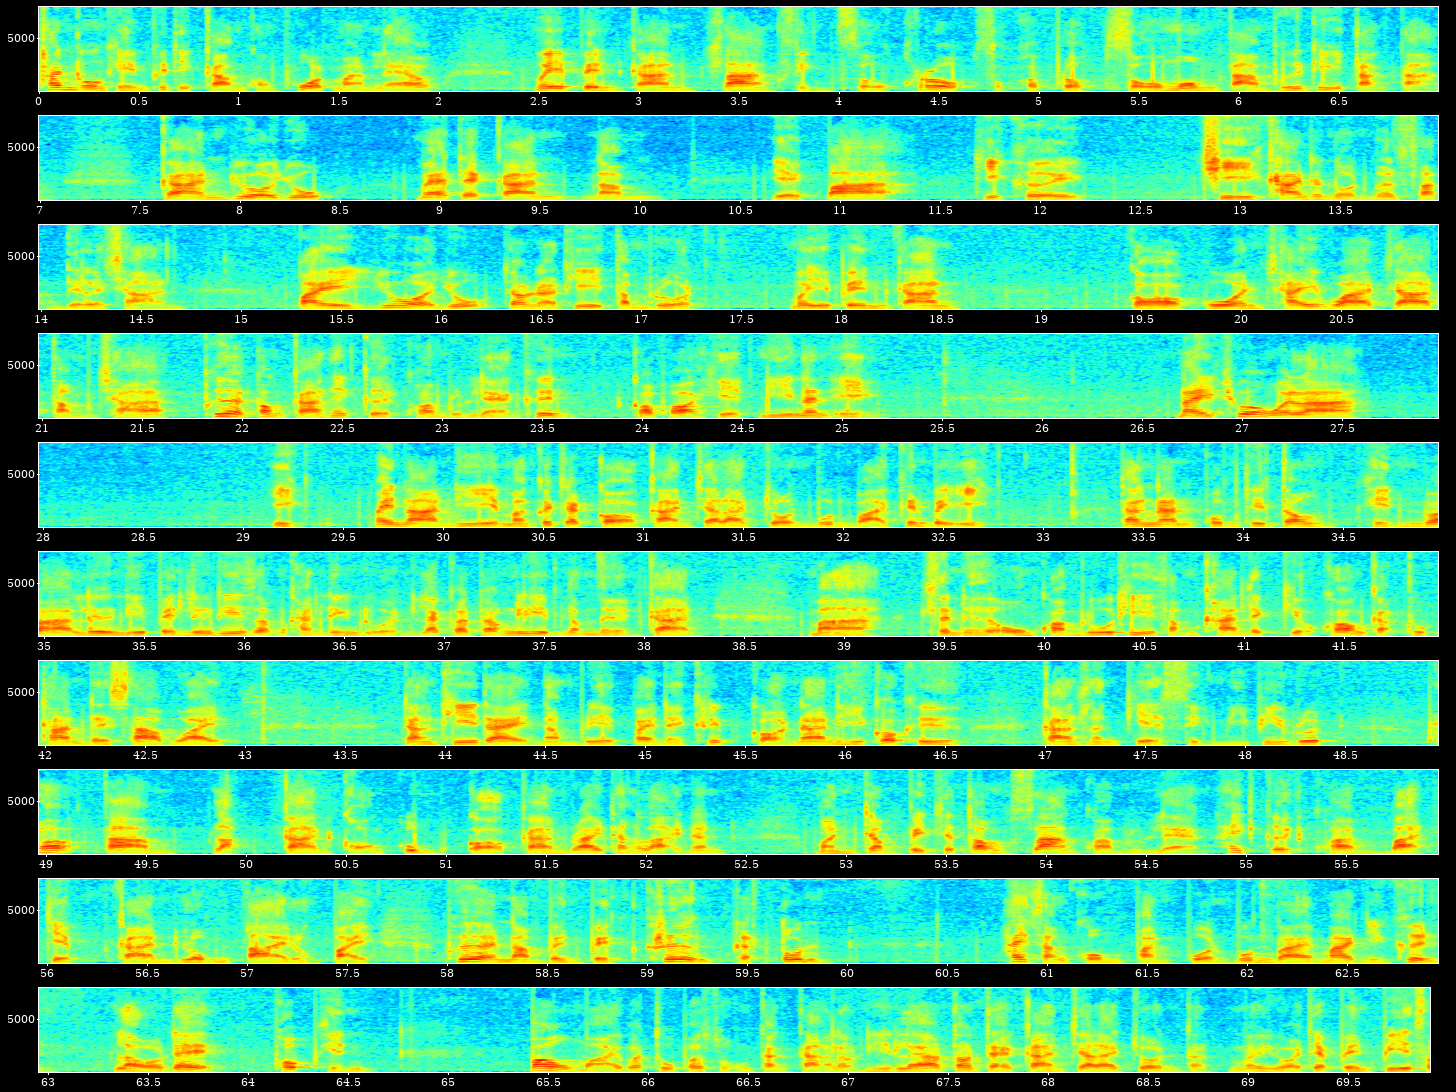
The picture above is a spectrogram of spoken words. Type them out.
ท่านคงเห็นพฤติกรรมของพวกมันแล้ว ไม่เป็นการสร้างสิ่งโสโครกสกปรกโสมมตามพื้นที่ต่างๆ การยั่วยุแม้แต่การนำยายป้าที่เคยฉี่ข้างถนนเหมือนสัตว์เดรัจฉาน ไปยั่วยุเจ้าหน้าที่ตำรวจ ไม่เป็นการก่อกวนใช้วาจาต่ำช้า เพื่อต้องการให้เกิดความรุนแรงขึ้น ก็เพราะเหตุนี้นั่นเอง ในช่วงเวลา อีกไม่นานนี้มันก็จะก่อการจลาจลวุ่นวายขึ้นไปอีก ดังนั้นผมจึงต้องเห็นว่าเรื่องนี้เป็นเรื่องที่สำคัญเร่งด่วน และก็ต้องรีบดำเนินการ มาเสนอองค์ความรู้ที่สำคัญและเกี่ยวข้องกับทุกท่านได้ทราบไว้ ดังที่ได้นำเรียนไปในคลิปก่อนหน้านี้ก็คือ การสังเกตสิ่งมีพิรุษเพราะตามหลักการของกลุ่มก่อการร้ายทั้งหลายนั้น มันจำเป็นจะต้องสร้างความรุนแรงให้เกิดความบาดเจ็บการล้มตายลงไป เพื่อนำเป็นเป็นเครื่องกระตุ้น ให้สังคมปั่นป่วนวุ่นวายมากยิ่งขึ้น เราได้พบเห็นเป้าหมายวัตถุประสงค์ต่าง ๆ เหล่านี้แล้วตั้งแต่การจราจรไม่ว่าจะเป็นปี2552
